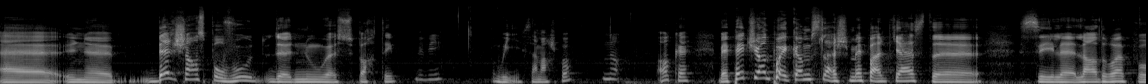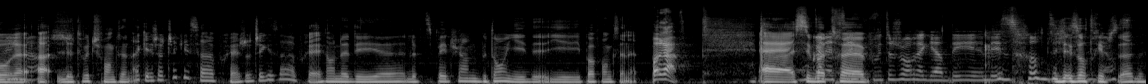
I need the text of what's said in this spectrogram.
euh, une belle chance pour vous de nous euh, supporter. Bébé? Oui, ça marche pas? Non. OK. Ben, patreon.com slash podcast, euh, c'est le- l'endroit pour... Euh, ah, le Twitch fonctionne. OK, je vais checker ça après. Je vais checker ça après. On a des... euh, le petit Patreon bouton, il est, de- il est pas fonctionnel. Pas grave. Euh, c'est votre... Vous pouvez toujours regarder les autres. les autres épisodes.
